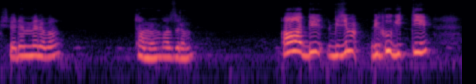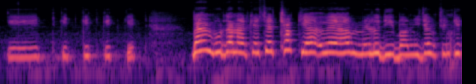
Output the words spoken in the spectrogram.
Şöyle merhaba. Tamam hazırım. Aa bi- bizim Rico gitti. Git git git git git. Ben buradan arkadaşlar Çakya veya Melody'yi banlayacağım. Çünkü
